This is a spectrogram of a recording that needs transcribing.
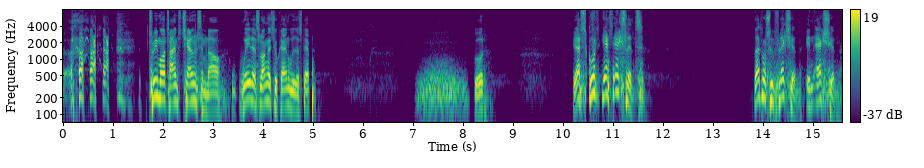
Three more times, challenge him now. Wait as long as you can with a step. Good. Yes, good. Yes, excellent. That was reflection in action.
